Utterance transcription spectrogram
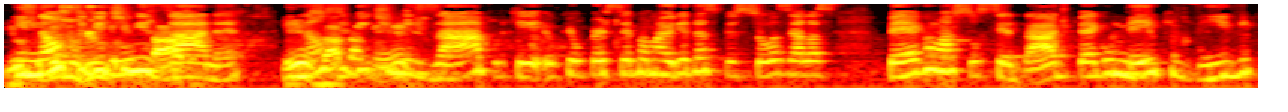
E, e não se vitimizar, né? E Exatamente. não se vitimizar, porque o que eu percebo, a maioria das pessoas, elas pegam a sociedade, pegam o meio que vive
